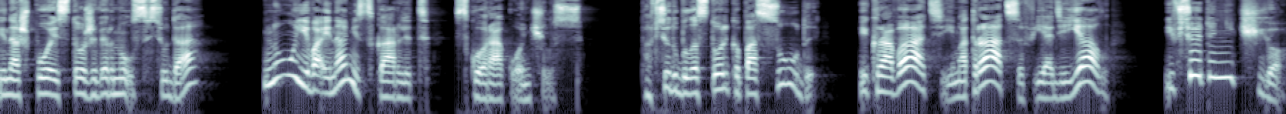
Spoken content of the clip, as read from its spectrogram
и наш поезд тоже вернулся сюда. Ну и война, мисс Скарлетт, скоро окончилась. Повсюду было столько посуды, и кровати, и матрацев, и одеял, и все это ничье.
